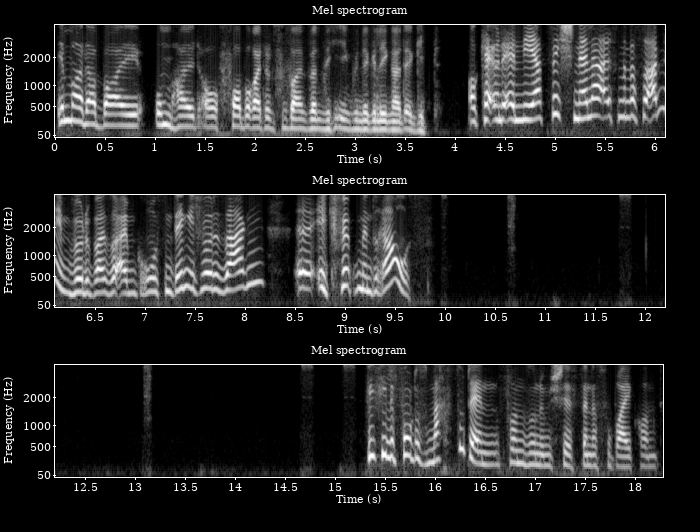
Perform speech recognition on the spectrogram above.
immer dabei, um halt auch vorbereitet zu sein, wenn sich irgendwie eine Gelegenheit ergibt. Okay, und er nähert sich schneller, als man das so annehmen würde bei so einem großen Ding. Ich würde sagen, äh, Equipment raus. Wie viele Fotos machst du denn von so einem Schiff, wenn das vorbeikommt?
